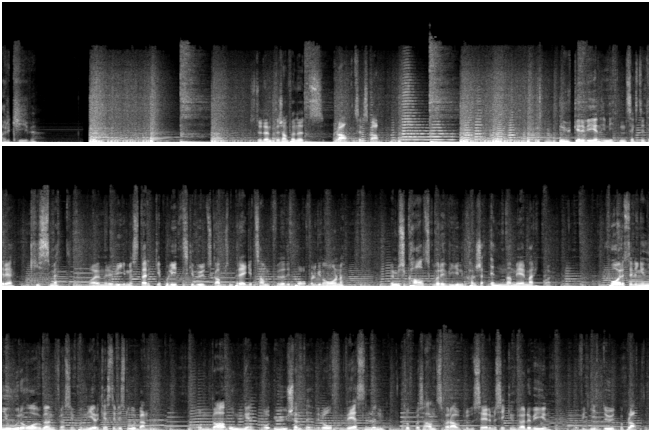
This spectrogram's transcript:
Arkivet. Studentersamfunnets plateselskap. Ukerevyen i 1963, Kismet, var en revy med sterke politiske budskap som preget samfunnet de påfølgende årene. Men musikalsk var revyen kanskje enda mer merkbar. Forestillingen gjorde overgang fra symfoniorkester til storband. Den da unge og ukjente Rolf Wesenlund tok på seg ansvaret av å produsere musikken fra revyen, og fikk gitt det ut på plate.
